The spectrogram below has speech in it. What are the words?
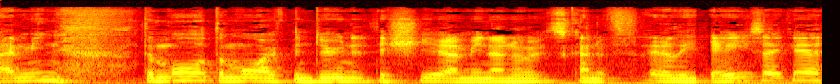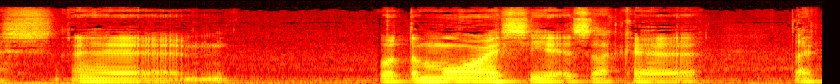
I mean, the more the more I've been doing it this year, I mean, I know it's kind of early days, I guess, um, but the more I see it as like a like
